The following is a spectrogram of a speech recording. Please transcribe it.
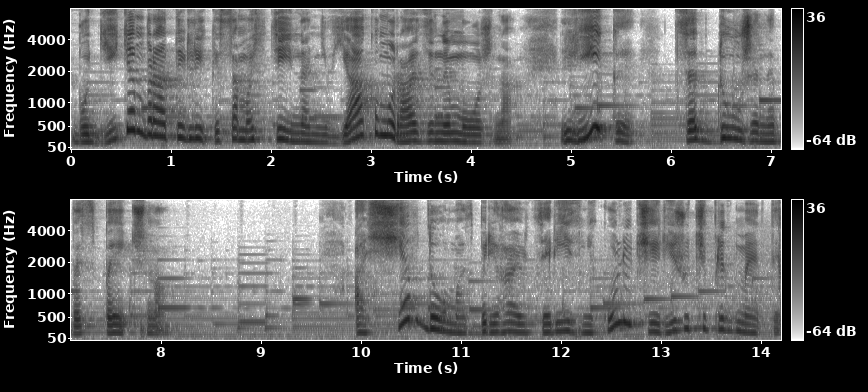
бо дітям брати ліки самостійно ні в якому разі не можна. Ліки це дуже небезпечно. А ще вдома зберігаються різні колючі ріжучі предмети.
